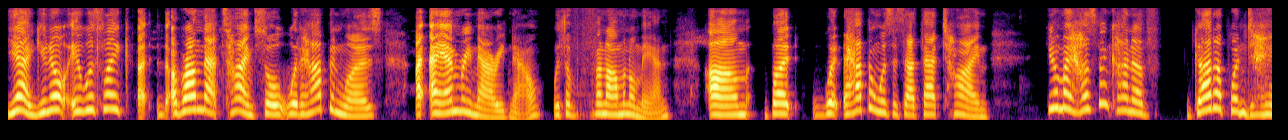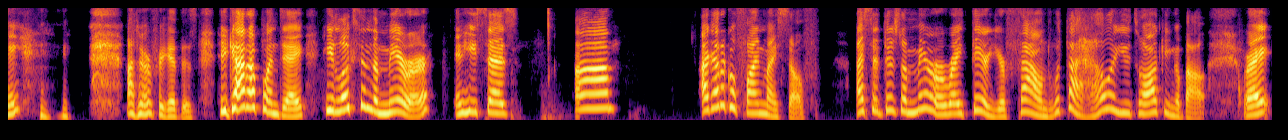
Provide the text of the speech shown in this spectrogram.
Yeah, you know, it was like uh, around that time. So what happened was I, I, am remarried now with a phenomenal man. Um, but what happened was is at that time, you know, my husband kind of got up one day. I'll never forget this. He got up one day, he looks in the mirror and he says, Um, I gotta go find myself. I said, There's a mirror right there. You're found. What the hell are you talking about? Right.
